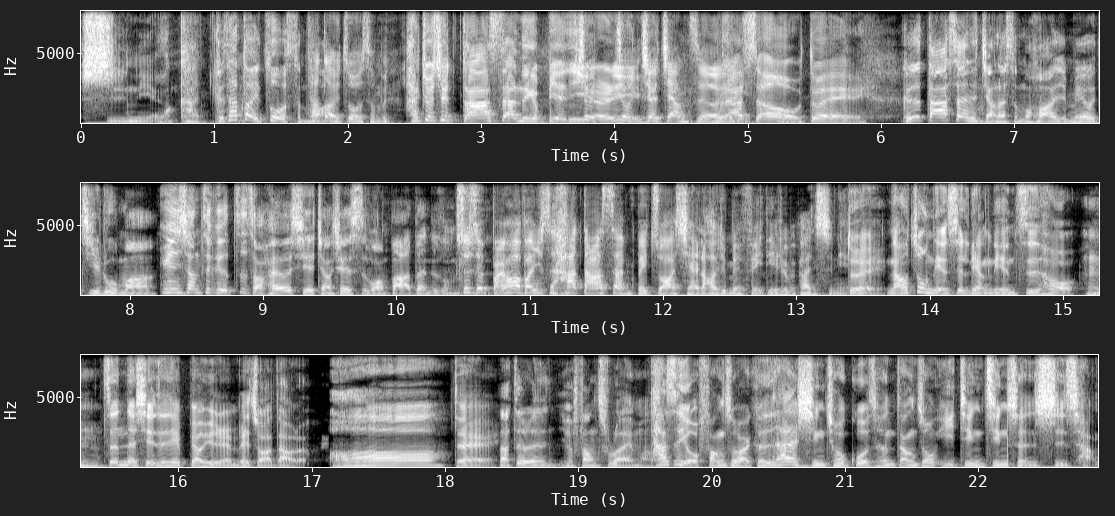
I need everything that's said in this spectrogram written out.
十年。我看，可是他到底做了什么？他到底做了什么？他就去搭讪那个便衣而已，就就这样子而已。那时候对。可是搭讪讲了什么话也没有记录吗？因为像这个至少还有写蒋介石王八蛋这种。就是白话翻译是他搭讪被抓起来，然后就变匪谍，就被判十年。对，然后重点是两年之后，嗯，真的写这些标语的人被抓到了。哦，对，那这个人有放出来吗？他是有放出来，可是他在行求过程当中已经精神失常，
